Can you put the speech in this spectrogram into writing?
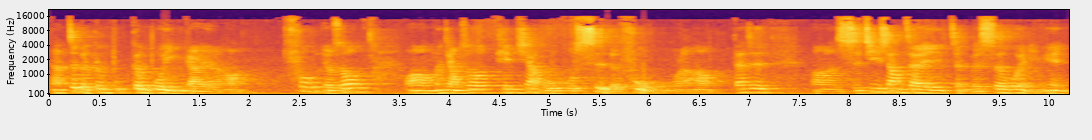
那这个更不更不应该了哈。父有时候啊，我们讲说天下无不是的父母了哈，但是啊，实际上在整个社会里面，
